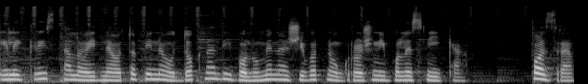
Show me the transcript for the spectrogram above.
ili kristaloidne otopine u doknadi volumena životno ugroženih bolesnika. Pozdrav!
